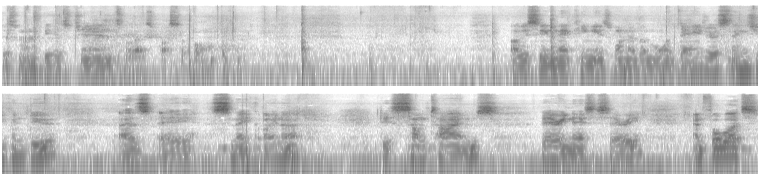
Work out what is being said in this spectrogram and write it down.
Just want to be as gentle as possible. Obviously necking is one of the more dangerous things you can do as a snake owner. It is sometimes very necessary And for what?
